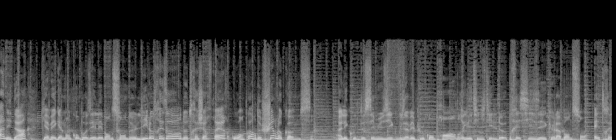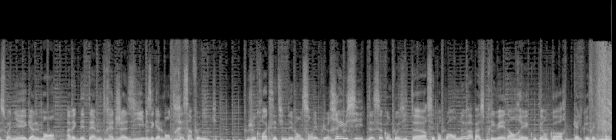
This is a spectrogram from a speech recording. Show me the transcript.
Haneda, qui avait également composé les bandes son de L'île au trésor, de Très cher frère ou encore de Sherlock Holmes. À l'écoute de ces musiques, vous avez pu le comprendre, il est inutile de préciser que la bande son est très soignée également, avec des thèmes très jazzy mais également très symphoniques. Je crois que c'est une des bandes son les plus réussies de ce compositeur, c'est pourquoi on ne va pas se priver d'en réécouter encore quelques extraits.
